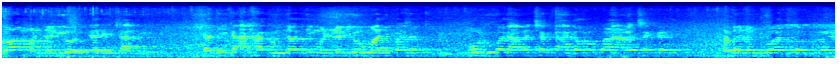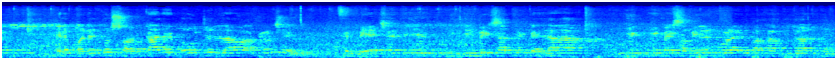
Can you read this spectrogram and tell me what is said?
તો આ મંડળીઓ અત્યારે ચાલે. ત્યાંથી કે આખા ગુજરાતની મંડળીઓ મારી પાસે ફોન ઉપર આવે છે, કાગળો પણ આવે છે કે તમે રજૂઆત કરો. એટલે મને તો સરકારે બહુ જ લાભ આપ્યો છે કે મેં છે તે નીતિનભાઈ સાથે પહેલાં મેં સંમેલન બોલાવ્યું આખા ગુજરાતનું.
